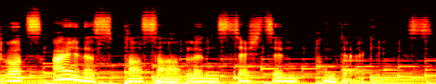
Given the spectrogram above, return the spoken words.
trotz eines passablen 16-Punkte-Ergebnisses.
